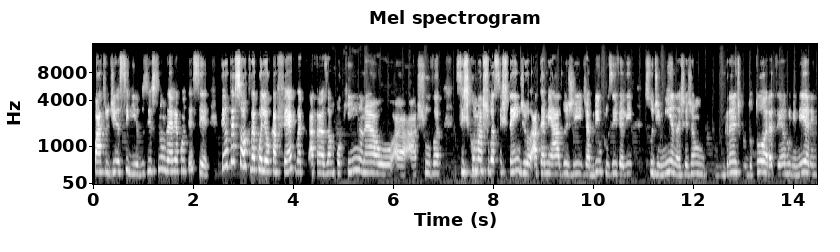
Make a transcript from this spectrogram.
quatro dias seguidos. Isso não deve acontecer. Tem o pessoal que vai colher o café, que vai atrasar um pouquinho, né? O, a, a, chuva, se, como a chuva se estende até meados de, de abril, inclusive ali sul de Minas, região grande produtora, Triângulo Mineiro,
